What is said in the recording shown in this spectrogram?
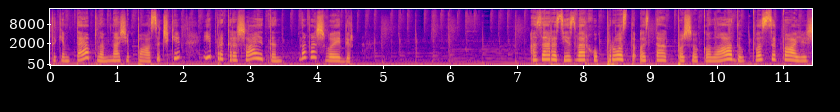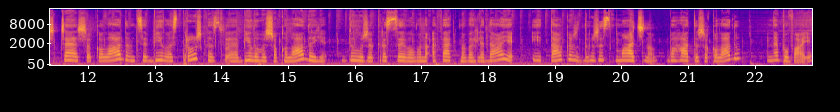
таким теплим наші пасочки і прикрашаєте на ваш вибір. А зараз я зверху просто ось так по шоколаду посипаю ще шоколадом. Це біла стружка з е, білого шоколаду є. Дуже красиво, воно ефектно виглядає і також дуже смачно. Багато шоколаду не буває.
